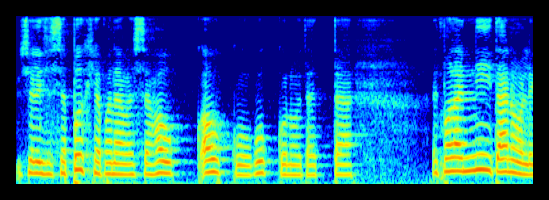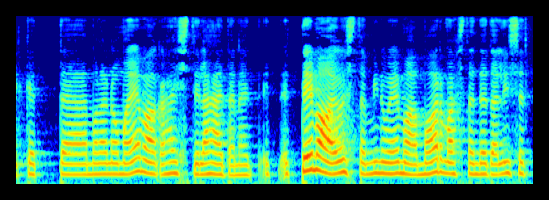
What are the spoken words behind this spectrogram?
sellisesse põhjapanevasse auk, auku kukkunud, et et ma olen nii tänulik, et äh, ma olen oma emaga hästi lähedane, et, et, et tema just on minu ema, ma armastan teda lihtsalt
